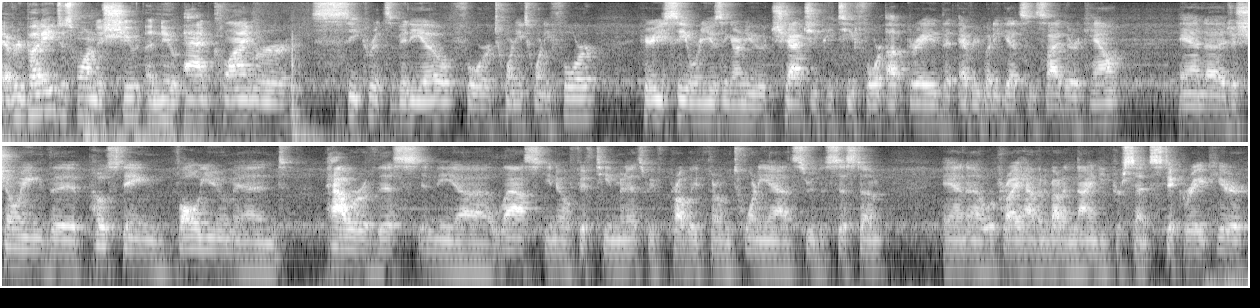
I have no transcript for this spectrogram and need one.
everybody, just wanted to shoot a new Adclimber secrets video for 2024. Here you see we're using our new ChatGPT 4 upgrade that everybody gets inside their account and uh, just showing the posting volume and power of this in the uh, last you know 15 minutes we've probably thrown 20 ads through the system and uh, we're probably having about a 90% stick rate here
